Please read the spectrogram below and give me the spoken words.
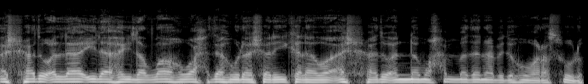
أشهد أن لا إله إلا الله وحده لا شريك له وأشهد أن محمدا عبده ورسوله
